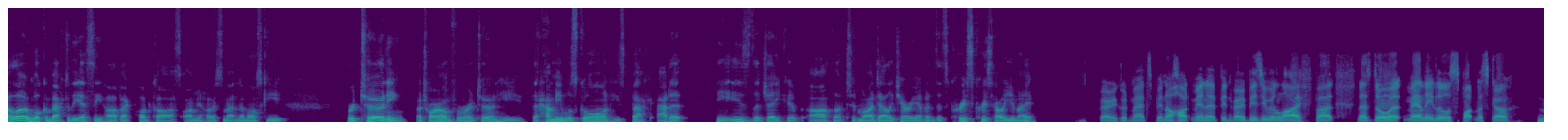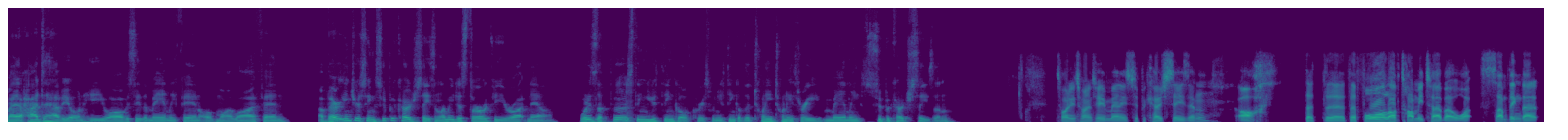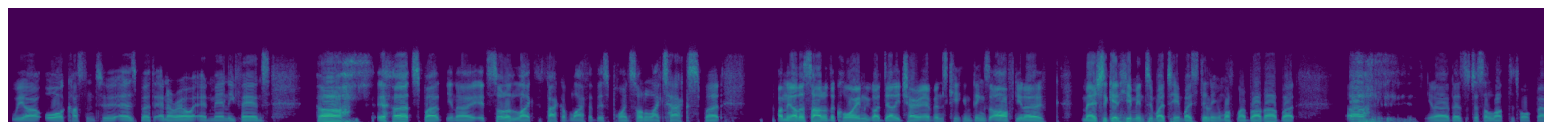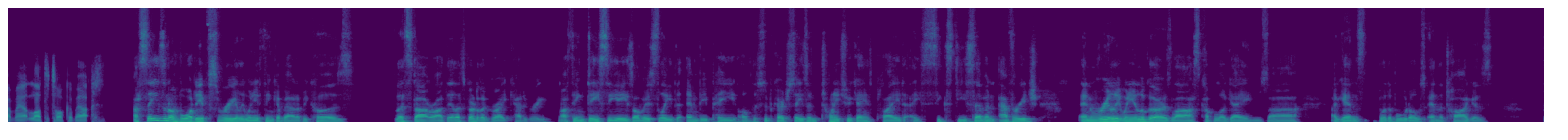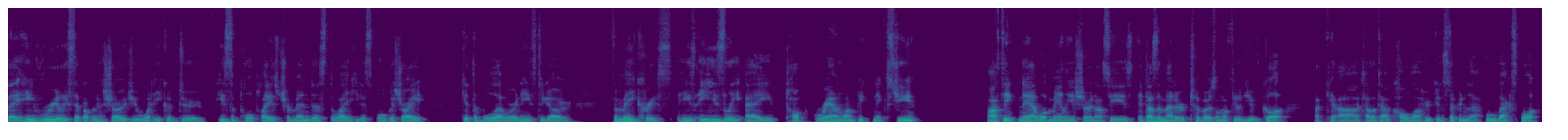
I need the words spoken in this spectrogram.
Hello and welcome back to the SC Halfback Podcast. I'm your host, Matt Namoski. Returning, a triumphant return here. The Hammy was gone. He's back at it. He is the Jacob Arthur to my Daly Cherry Evans. It's Chris. Chris, how are you, mate? Very good, Matt. It's been a hot minute. Been very busy with life, but let's do it. Manly little spot. Let's go. Mate, I had to have you on here. You are obviously the Manly fan of my life and a very interesting super coach season. Let me just throw it to you right now. What is the 1st mm-hmm. thing you think of, Chris, when you think of the 2023 Manly Supercoach season? 2023 Manly Supercoach season. Oh, the, the the fall of Tommy Turbo, what something that we are all accustomed to as both NRL and Manly fans. Oh, it hurts, but you know, it's sort of like the fact of life at this point, sort of like tax. But on the other side of the coin, we got Daly Cherry Evans kicking things off. You know, managed to get him into my team by stealing him off my brother, but uh, you know, there's just a lot to talk about, mate. A lot to talk about. A season of what ifs, really, when you think about it, because let's start right there. Let's go to the great category. I think DCE is obviously the MVP of the Supercoach season. 22 games played, a 67 average. And really, when you look at those last couple of games uh, against the Bulldogs and the Tigers, they he really stepped up and showed you what he could do. His support play is tremendous. The way he can just orchestrate, get the ball out where it needs to go for me, Chris, he's easily a top round one pick next year. I think now what Manly has shown us is it doesn't matter if Turbo's on the field. You've got a uh, Tolutau Koula who can step into that fullback spot.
